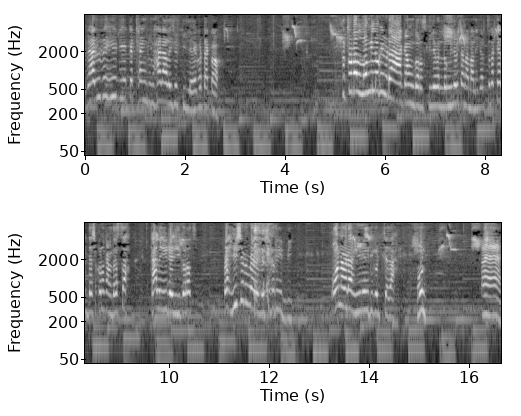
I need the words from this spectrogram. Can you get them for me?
রাজু রে হিট একটা ঠ্যাং হারা লাইছ কিলে গোটা ক তো তোরা লঙ্গি লঙ্গি বেটা কাম করস কিলে লঙ্গি লঙ্গি টানা টানি করছ তোরা কে দেশ কোনো কাম দেশ খালি হিট এডি করস। বা হিসের বেড়ে বেশি করে হিটবি ও না বেটা হিট এডি করছে যা। হুন। হ্যাঁ হ্যাঁ।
